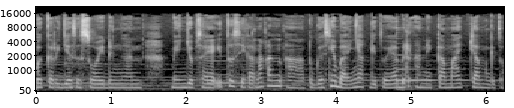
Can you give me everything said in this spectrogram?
bekerja sesuai dengan main job saya itu sih karena kan uh, tugasnya banyak gitu ya beraneka macam gitu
